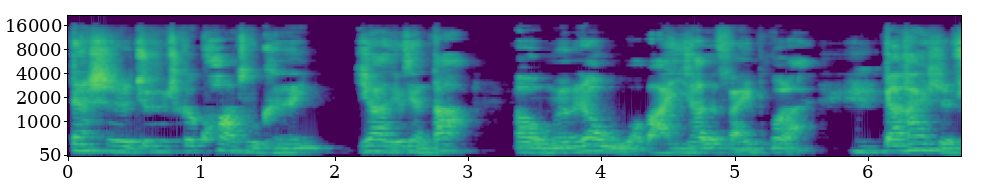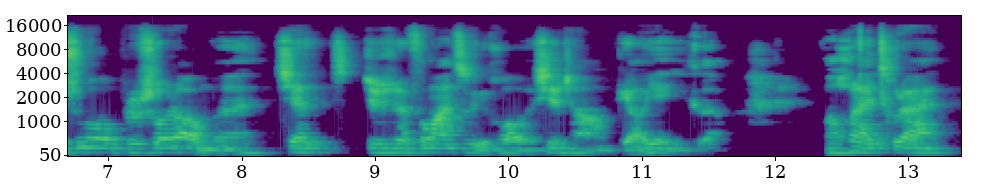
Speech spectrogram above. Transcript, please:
但是就是这个跨度可能一下子有点大，然后我们让我吧一下子反应不过来。刚开始说不是说让我们现就是分完组以后现场表演一个，然后后来突然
